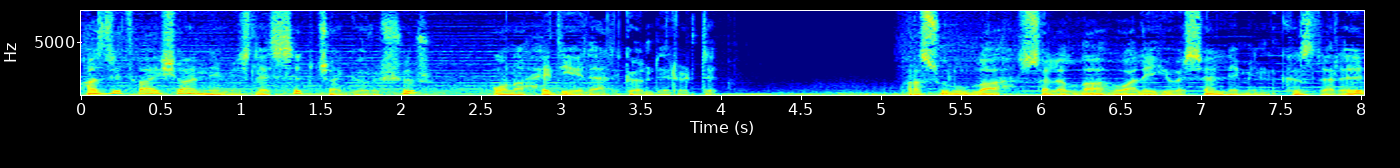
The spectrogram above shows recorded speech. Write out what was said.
Hazreti Ayşe annemizle sıkça görüşür, ona hediyeler gönderirdi. Resulullah sallallahu aleyhi ve sellemin kızları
